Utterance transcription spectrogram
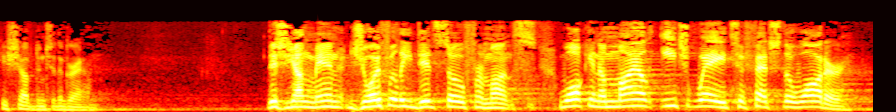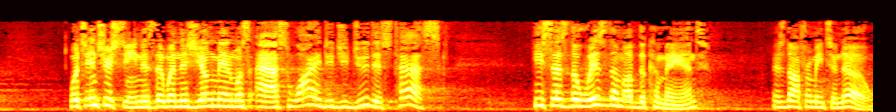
he shoved into the ground. This young man joyfully did so for months, walking a mile each way to fetch the water. What's interesting is that when this young man was asked, why did you do this task? He says, the wisdom of the command is not for me to know,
